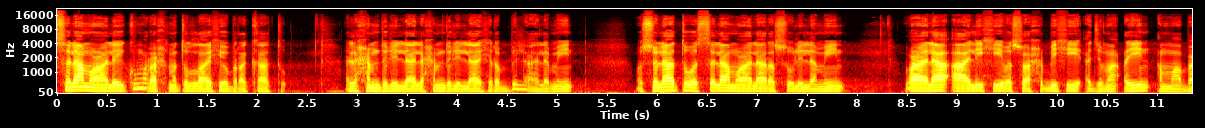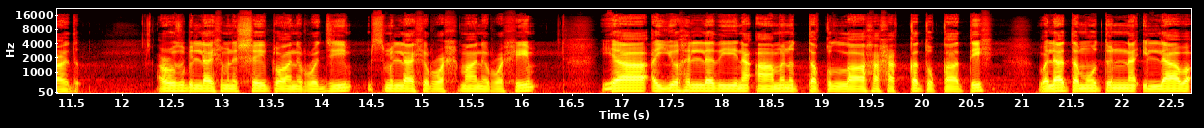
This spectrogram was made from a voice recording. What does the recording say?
അസ്സലാമു അലൈക്കും വറഹമത്തല്ലാഹി വബർക്കാത്തു അലഹമുല്ല അലഹമുല്ലാഹി റബ്ബിൽ ആലമീൻ വസ്സലാത്തു വസ്സലാമു അല റസൂലിൽ അമീൻ വഅല ആലിഹി വസ്വഹബിഹി അജ്മഈൻ അമ്മാബാദ് അഊസുബില്ലാഹിമിൻ ഷൈത്വാനിർ റജീം ബിസ്മില്ലാഹിർ റഹ്മാനിർ റഹീം യാ അയ്യുഹല്ലദീന ആമനുത്തഖുല്ലാഹ ഹക്ക തുഖാത്തിഹ് വലാ തമൂത്തുന്ന ഇല്ലാ വ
